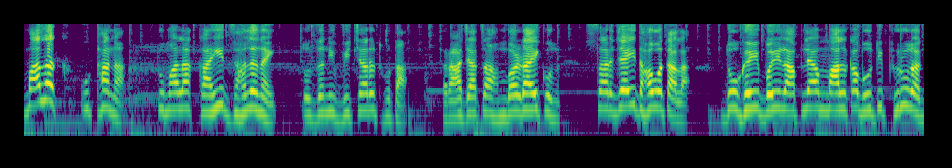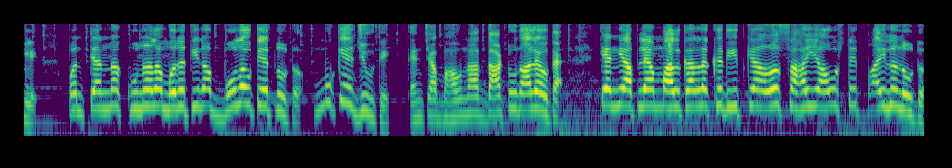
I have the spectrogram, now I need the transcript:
मालक उठाना तुम्हाला काहीच झालं नाही. तो जणी विचारत होता. राजाचा हंबरडा ऐकून सर्जाई धावत आला. दोघही बैल आपल्या मालकाभोवती फिरू लागले पण त्यांना कुणाला मदतीनं बोलावता येत नव्हतं. मुके जीवते त्यांच्या भावना दाटून आल्या होत्या. त्यांनी आपल्या मालकाला कधी इतक्या असहाय्य अवस्थेत पाहिलं नव्हतं.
